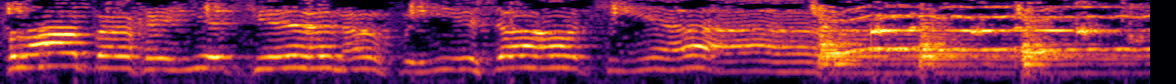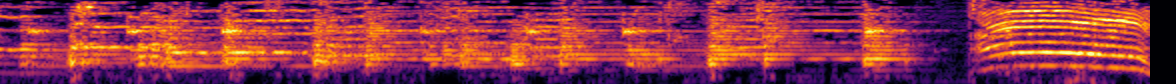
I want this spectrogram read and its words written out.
刺啦板还一天能飞上天。哎，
